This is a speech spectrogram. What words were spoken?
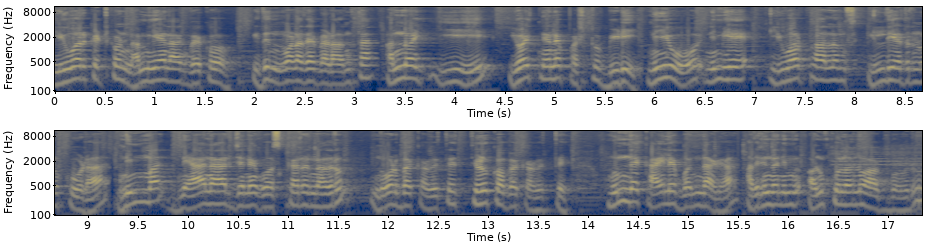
ಲಿವರ್ ಕಟ್ಕೊಂಡು ನಮ್ಗೇನಾಗಬೇಕು? ಇದನ್ನ ನೋಡೋದೆ ಬೇಡ ಅಂತ ಅನ್ನೋ ಈ ಯೋಚನೆ ಫಸ್ಟು ಬಿಡಿ. ನೀವು ನಿಮಗೆ ಲಿವರ್ ಪ್ರಾಬ್ಲಮ್ಸ್ ಇಲ್ಲದೆ ಆದ್ರೂ ಕೂಡ ನಿಮ್ಮ ಜ್ಞಾನಾರ್ಜನೆಗೋಸ್ಕರನಾದರೂ ನೋಡಬೇಕಾಗುತ್ತೆ, ತಿಳ್ಕೊಬೇಕಾಗುತ್ತೆ. ಮುಂದೆ ಕಾಯಿಲೆ ಬಂದಾಗ ಅದರಿಂದ ನಿಮ್ಗೆ ಅನುಕೂಲನೂ ಆಗ್ಬೋದು.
